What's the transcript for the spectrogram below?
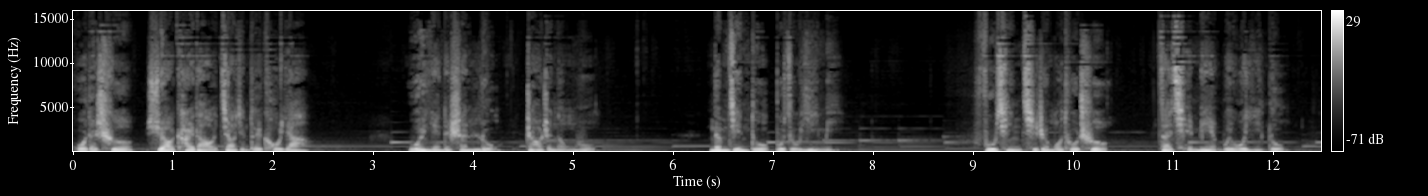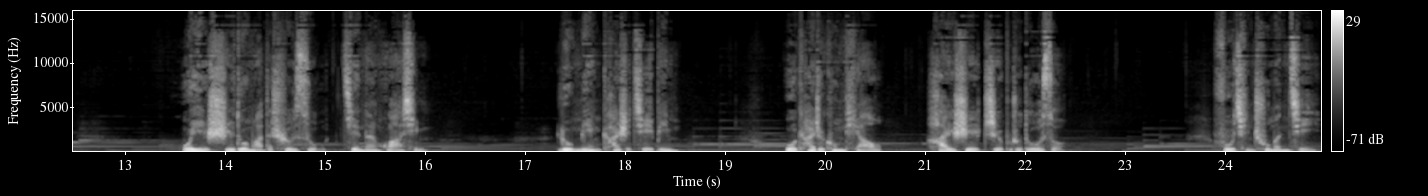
我的车需要开到交警队扣押，蜿蜒的山路。罩着浓雾，能见度不足一米。父亲骑着摩托车，在前面为我引路。我以十多码的车速艰难滑行。路面开始结冰，我开着空调，还是止不住哆嗦。父亲出门急，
